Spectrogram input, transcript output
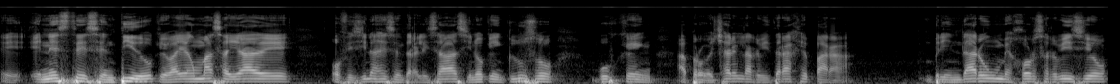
eh, en este sentido, que vayan más allá de oficinas descentralizadas, sino que incluso busquen aprovechar el arbitraje para brindar un mejor servicio,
